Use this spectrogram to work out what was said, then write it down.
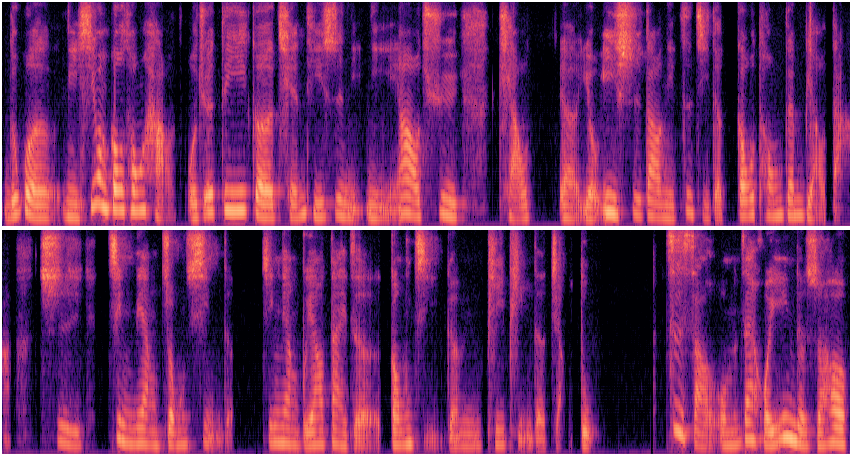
如果你希望沟通好，我觉得第一个前提是你你要去调，呃，有意识到你自己的沟通跟表达是尽量中性的，尽量不要带着攻击跟批评的角度，至少我们在回应的时候。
